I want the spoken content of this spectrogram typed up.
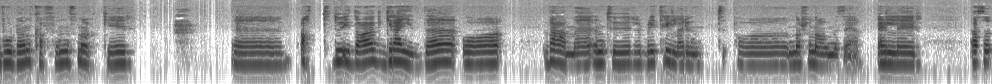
hvordan kaffen smaker eh, At du i dag greide å være med en tur, bli trilla rundt på Nasjonalmuseet, eller Altså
